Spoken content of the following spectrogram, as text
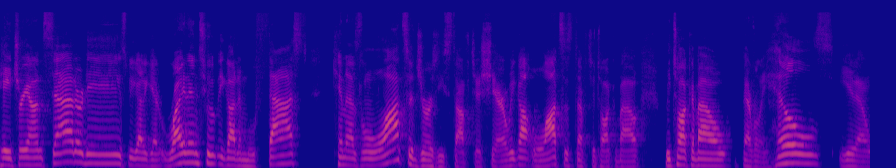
Patreon Saturdays. We got to get right into it. We got to move fast. Kim has lots of Jersey stuff to share. We got lots of stuff to talk about. We talk about Beverly Hills, you know,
